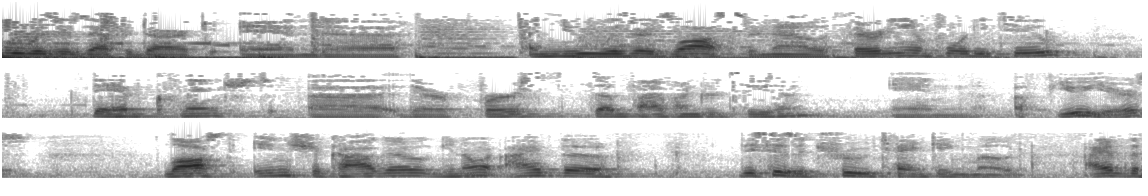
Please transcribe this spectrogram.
new Wizards After Dark, and uh, a new Wizards loss. They're now 30 and 42. They have clinched uh, their first sub 500 season in a few years. Lost in Chicago. You know what? I have the. This is a true tanking mode. I have the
